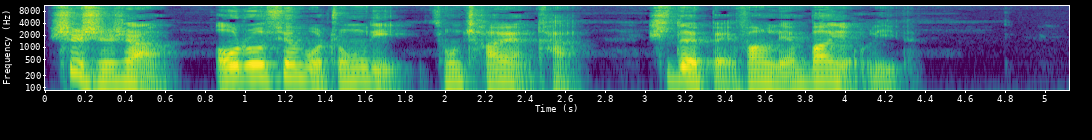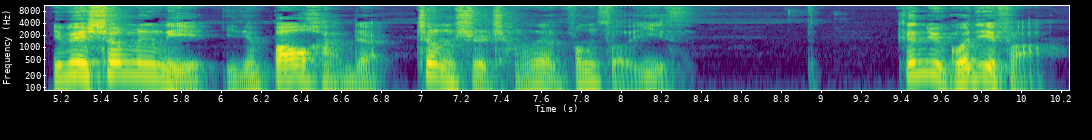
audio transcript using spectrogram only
事实上，欧洲宣布中立，从长远看是对北方联邦有利的。因为声明里已经包含着正式承认封锁的意思。根据国际法，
